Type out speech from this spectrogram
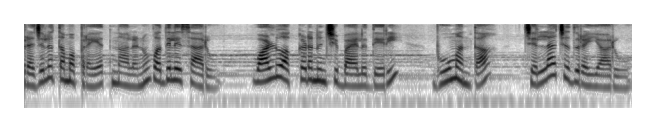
ప్రజలు తమ ప్రయత్నాలను వదిలేశారు. వాళ్ళు అక్కడ నుంచి బయలుదేరి భూమంతా చెల్లాచెదురయ్యారు.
